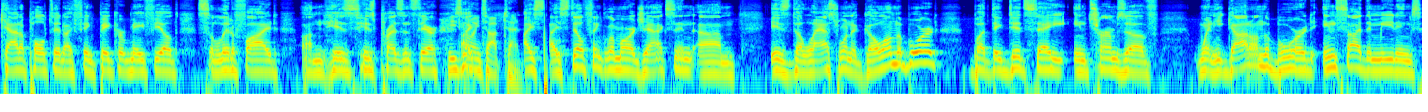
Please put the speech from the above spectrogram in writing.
catapulted. I think Baker Mayfield solidified um, his his presence there. He's going top 10. I, I still think Lamar Jackson um, is the last one to go on the board, but they did say in terms of when he got on the board inside the meetings,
